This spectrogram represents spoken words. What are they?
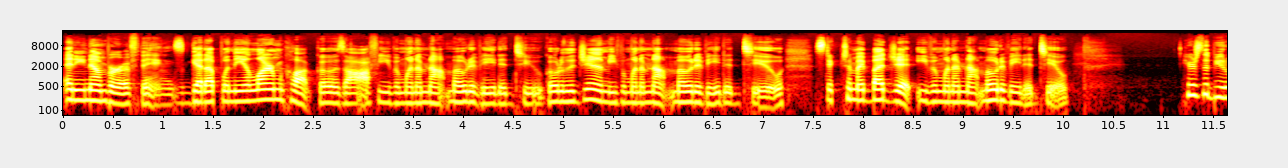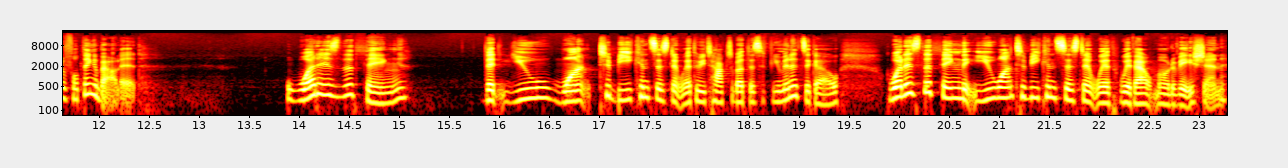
any number of things. Get up when the alarm clock goes off, even when I'm not motivated to. Go to the gym, even when I'm not motivated to. Stick to my budget, even when I'm not motivated to. Here's the beautiful thing about it what is the thing that you want to be consistent with? We talked about this a few minutes ago. What is the thing that you want to be consistent with without motivation?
